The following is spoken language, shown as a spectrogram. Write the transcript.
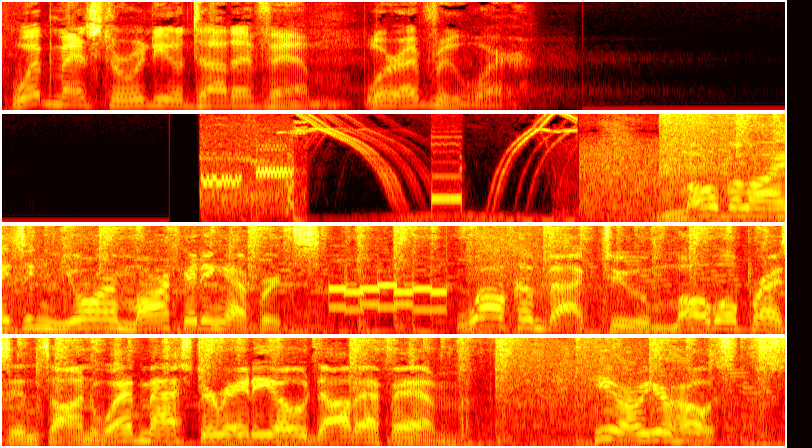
WebmasterRadio.fm. We're everywhere. Mobilizing your marketing efforts. Welcome back to Mobile Presence on WebmasterRadio.fm. Here are your hosts.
